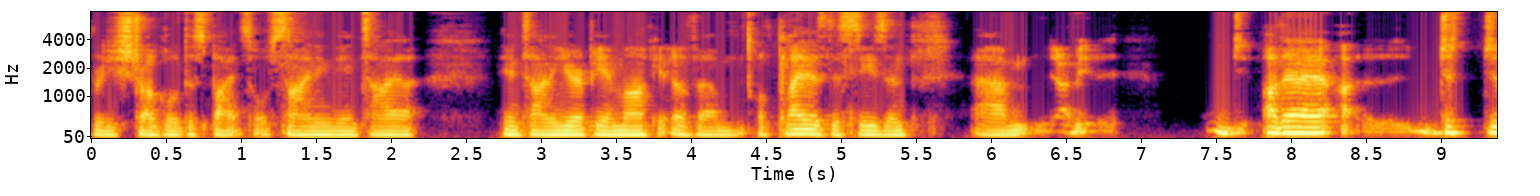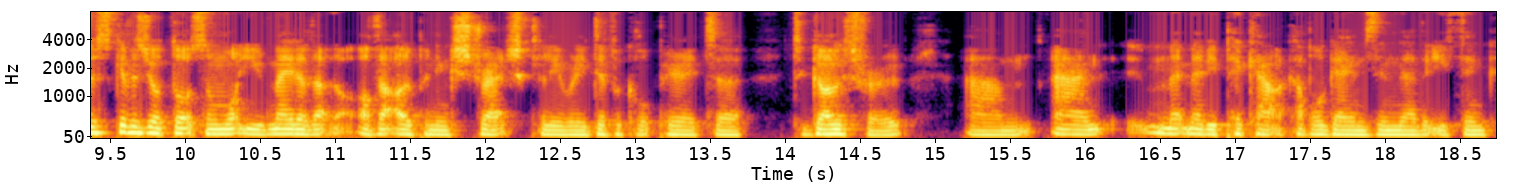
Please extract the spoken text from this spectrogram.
really struggled despite sort of signing the entire, the entire European market of, um, of players this season. Um, I mean, are there uh, just just give us your thoughts on what you've made of that of that opening stretch? Clearly, really difficult period to to go through, um, and maybe pick out a couple of games in there that you think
